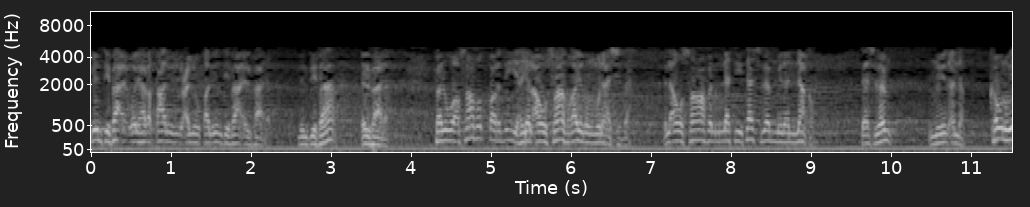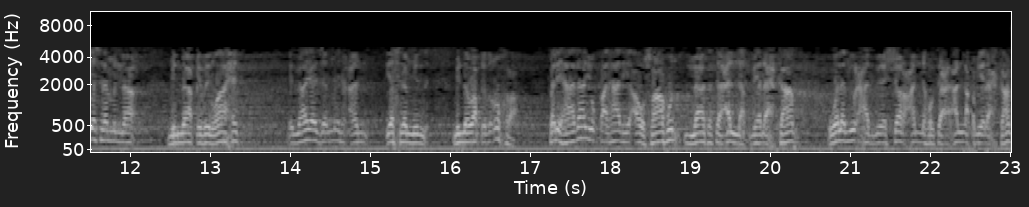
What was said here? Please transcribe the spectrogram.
لانتفاء ولهذا قال يعني قال لانتفاء الفارق. لانتفاء الفارق. فالوصاف الطردية هي الأوصاف غير المناسبة. الأوصاف التي تسلم من النقض. تسلم من النقض كونه يسلم من من ناقض واحد لا يلزم منه أن يسلم من من نواقض أخرى. فلهذا يقال هذه أوصاف لا تتعلق بها الأحكام ولم يعهد من الشرع أنه تعلق بها الأحكام.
